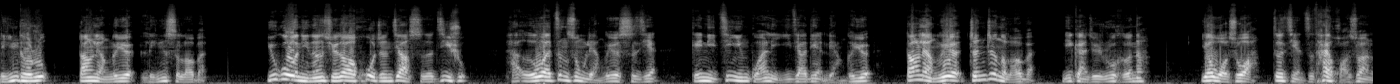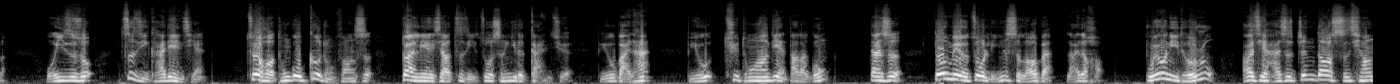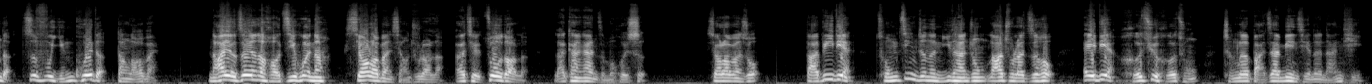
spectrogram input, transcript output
零投入当两个月临时老板。如果你能学到货真价实的技术，还额外赠送两个月时间给你经营管理一家店两个月，当两个月真正的老板，你感觉如何呢？要我说啊，这简直太划算了。我一直说自己开店前最好通过各种方式锻炼一下自己做生意的感觉，比如摆摊，比如去同行店打打工，但是都没有做临时老板来得好，不用你投入，而且还是真刀实枪的自负盈亏的当老板。哪有这样的好机会呢？肖老板想出来了，而且做到了。来看看怎么回事。肖老板说：“把 B 店从竞争的泥潭中拉出来之后，A 店何去何从成了摆在面前的难题。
